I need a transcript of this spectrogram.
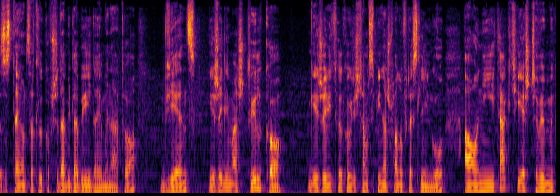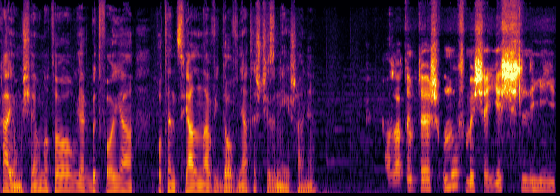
zostająca tylko przy WWE, dajmy na to. Więc jeżeli masz tylko, jeżeli tylko gdzieś tam wspinasz fanów wrestlingu, a oni i tak ci jeszcze wymykają się, no to jakby twoja potencjalna widownia też cię zmniejsza, nie? Poza tym też umówmy się, jeśli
